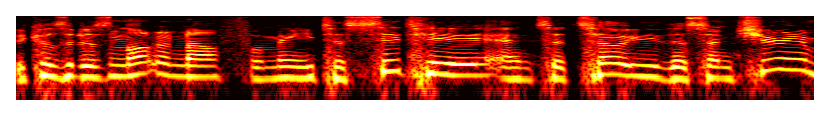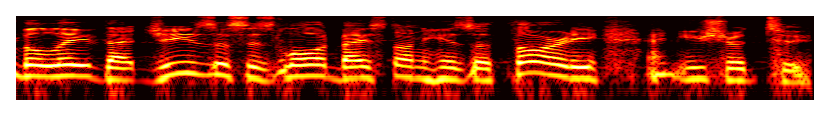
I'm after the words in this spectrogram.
Because it is not enough for me to sit here and to tell you the centurion believed that Jesus is Lord based on his authority, and you should too.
